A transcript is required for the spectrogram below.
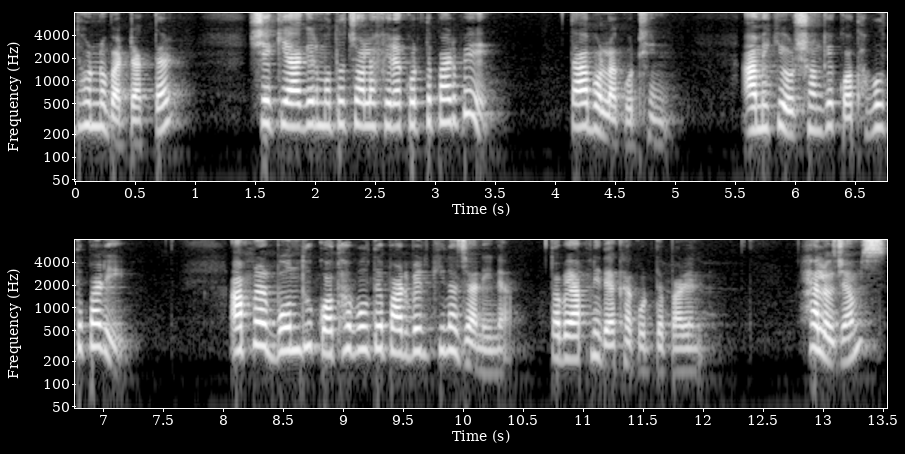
ধন্যবাদ, ডাক্তার। সে কি আগের মতো চলাফেরা করতে পারবে? তা বলা কঠিন। আমি কি ওর সঙ্গে কথা বলতে পারি? আপনার বন্ধু কথা বলতে পারবেন কি না জানি না, তবে আপনি দেখা করতে পারেন। Hello, Jams.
